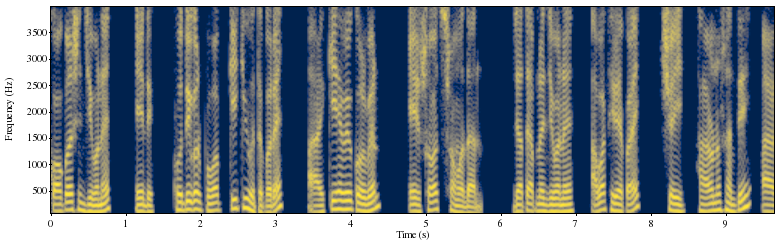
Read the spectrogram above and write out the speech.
কর্কট রাশির জীবনে এর ক্ষতিকর প্রভাব কি কি হতে পারে আর কীভাবে করবেন এর সহজ সমাধান, যাতে আপনার জীবনে আবার ফিরে পায় সেই হারানো শান্তি আর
